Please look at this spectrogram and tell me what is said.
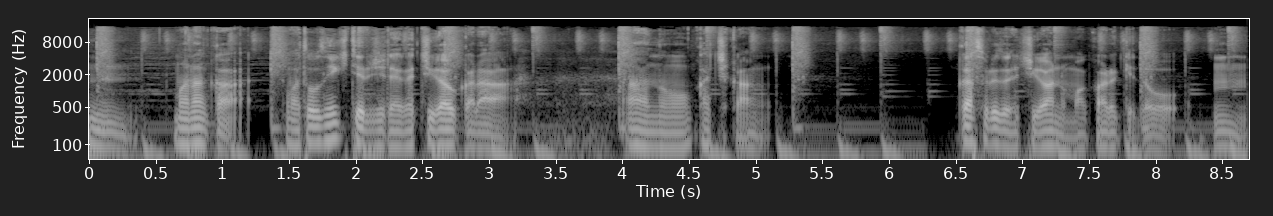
うん。まあなんか、まあ当然生きてる時代が違うから、あの、価値観がそれぞれ違うのもわかるけど、うん。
